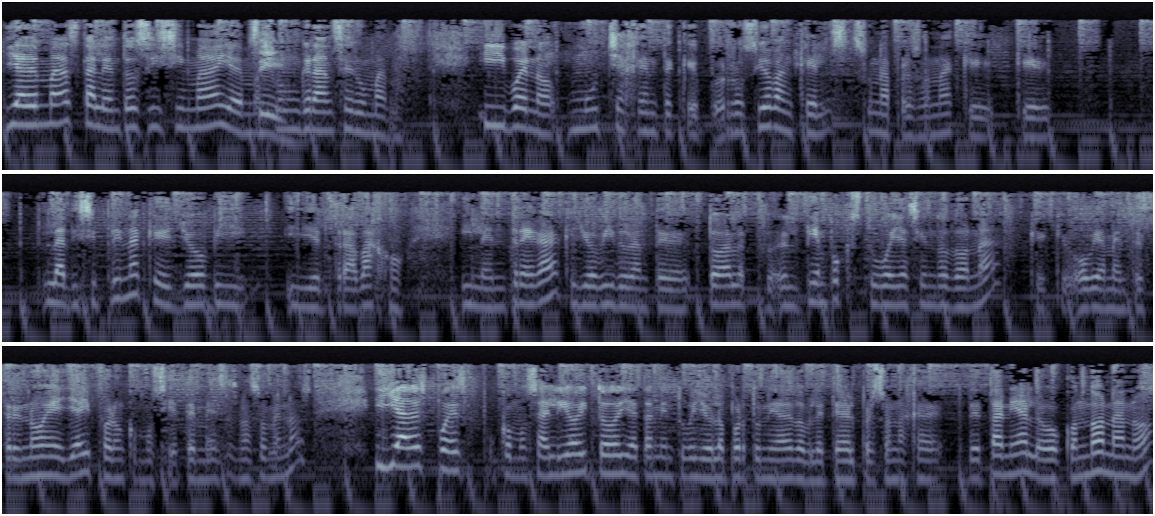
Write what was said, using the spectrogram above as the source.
Y además talentosísima y además Sí. un gran ser humano. Y bueno, mucha gente que... pues, Rocío Banquels es una persona que, que la disciplina que yo vi y el trabajo y la entrega que yo vi durante todo el tiempo que estuvo ella haciendo Donna, que, que obviamente estrenó ella y fueron como siete meses más o menos. Y ya después, como salió y todo, ya también tuve yo la oportunidad de dobletear el personaje de, Tania, luego con Donna, ¿no?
